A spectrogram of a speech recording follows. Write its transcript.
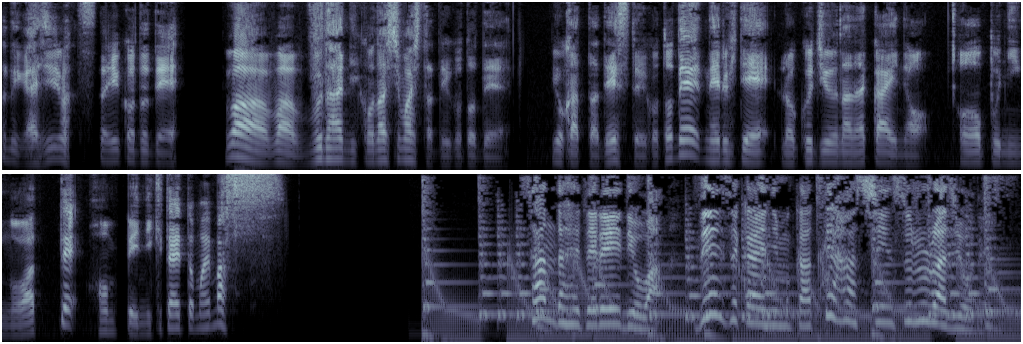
お願いします。ということで、まあまあ、無難にこなしましたということで、よかったですということで、寝る日で67回のオープニング終わって本編に行きたいと思います。サンダヘテレイディオは全世界に向かって発信するラジオです。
